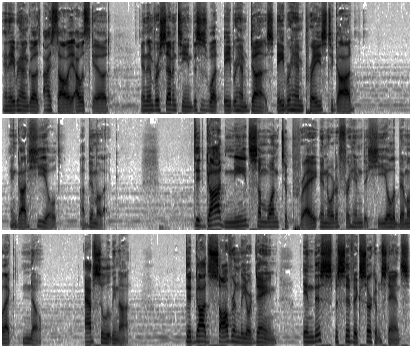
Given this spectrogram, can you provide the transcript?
And Abraham goes, I saw it. I was scared. And then verse 17, this is what Abraham does. Abraham prays to God, and God healed Abimelech. Did God need someone to pray in order for him to heal Abimelech? No. Absolutely not. Did God sovereignly ordain in this specific circumstance,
